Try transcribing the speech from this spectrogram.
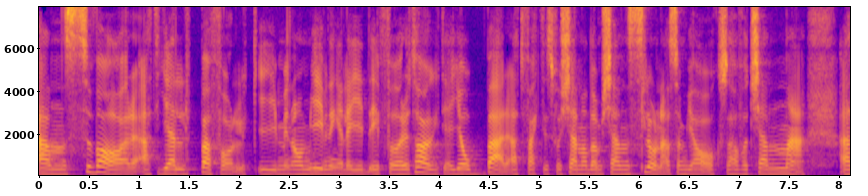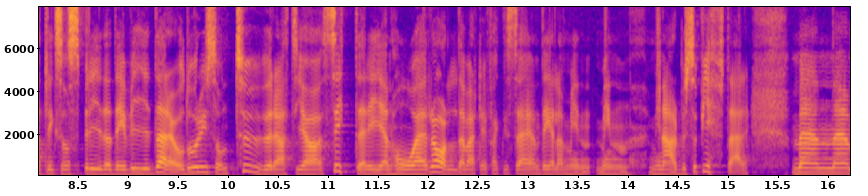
ansvar att hjälpa folk i min omgivning eller i det företaget jag jobbar att faktiskt få känna de känslorna som jag också har fått känna. Att liksom sprida det vidare. Och då är det ju sån tur att jag sitter i en HR-roll där det faktiskt är en del av min, min, mina arbetsuppgifter. Men eh,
